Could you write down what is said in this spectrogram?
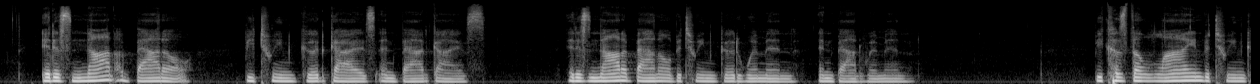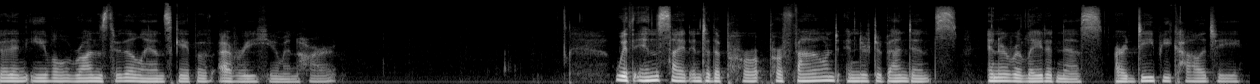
it is not a battle between good guys and bad guys. It is not a battle between good women and bad women. Because the line between good and evil runs through the landscape of every human heart with insight into the pro- profound interdependence interrelatedness, our deep ecology,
